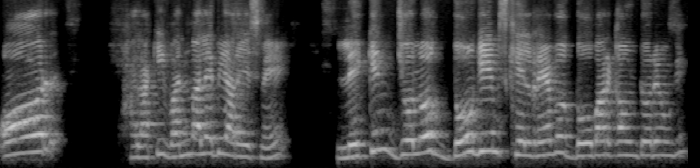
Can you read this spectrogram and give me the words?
और हालाँकि वन वाले भी आ रहे हैं इसमें, लेकिन जो लोग दो गेम्स खेल रहे हैं वो दो बार काउंट हो रहे होंगे।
